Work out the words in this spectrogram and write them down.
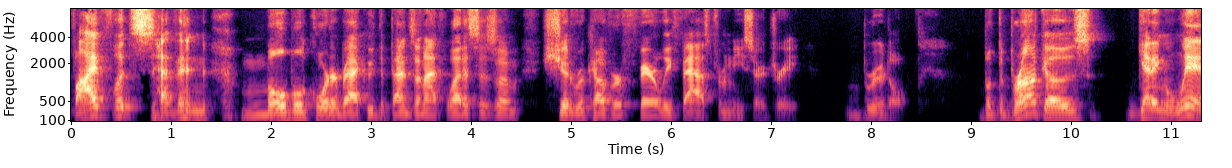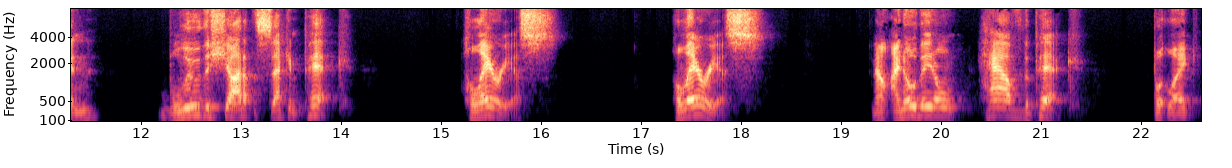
five foot seven mobile quarterback who depends on athleticism should recover fairly fast from knee surgery. Brutal. But the Broncos getting a win blew the shot at the second pick. Hilarious. Hilarious. Now, I know they don't have the pick, but like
